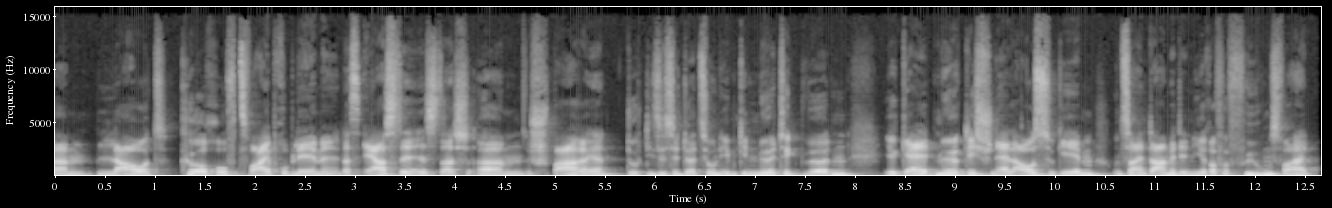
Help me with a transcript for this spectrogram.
ähm, laut Kirchhoff zwei Probleme. Das erste ist, dass ähm, Sparer durch diese Situation eben genötigt würden, ihr Geld möglichst schnell auszugeben und seien damit in ihrer Verfügungsfreiheit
